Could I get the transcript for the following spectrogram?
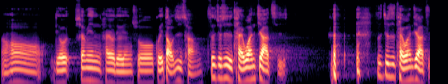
然后留下面还有留言说“鬼岛日常”，这就是台湾价值，这就是台湾价值。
